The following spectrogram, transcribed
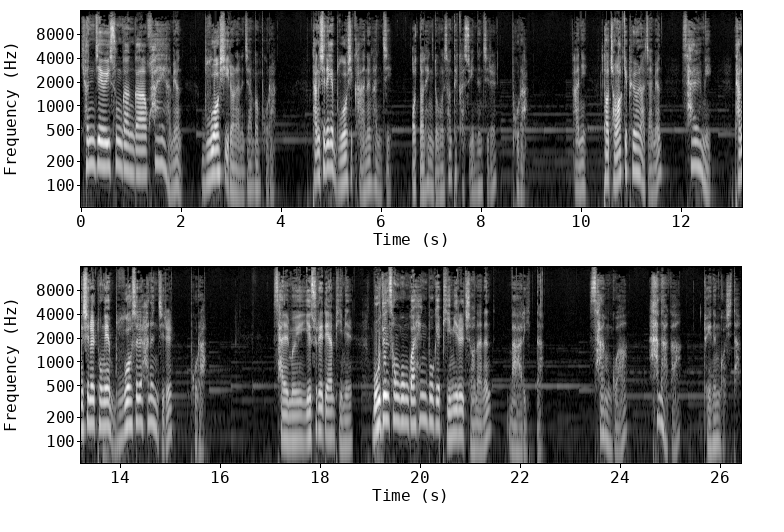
현재의 순간과 화해하면 무엇이 일어나는지 한번 보라. 당신에게 무엇이 가능한지, 어떤 행동을 선택할 수 있는지를 보라. 아니, 더 정확히 표현하자면 삶이 당신을 통해 무엇을 하는지를 보라. 삶의 예술에 대한 비밀, 모든 성공과 행복의 비밀을 전하는 말이 있다. 삶과 하나가 되는 것이다.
